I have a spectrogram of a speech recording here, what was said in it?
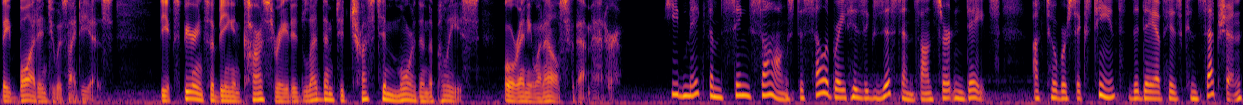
They bought into his ideas. The experience of being incarcerated led them to trust him more than the police, or anyone else for that matter. He'd make them sing songs to celebrate his existence on certain dates October 16th, the day of his conception,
